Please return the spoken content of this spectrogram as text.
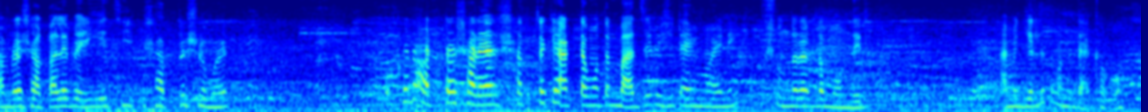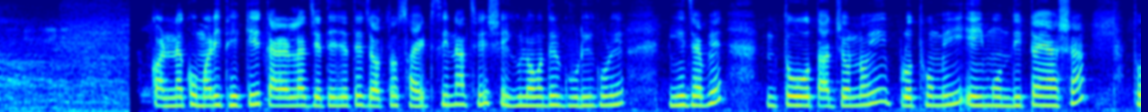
আমরা সকালে বেরিয়েছি সাতটার সময়। ওখানে আটটা, সাড়ে সাতটা কি আটটা মতন বাজে, বেশি টাইম হয়নি। সুন্দর একটা মন্দির। আমি গেলে তোমাদের দেখাবো। কন্যাকুমারী থেকে কেরালা যেতে যেতে যত সাইট সিন আছে, সেগুলো আমাদের ঘুরে ঘুরে নিয়ে যাবে। তো তার জন্যই প্রথমেই এই মন্দিরটায় আসা। তো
